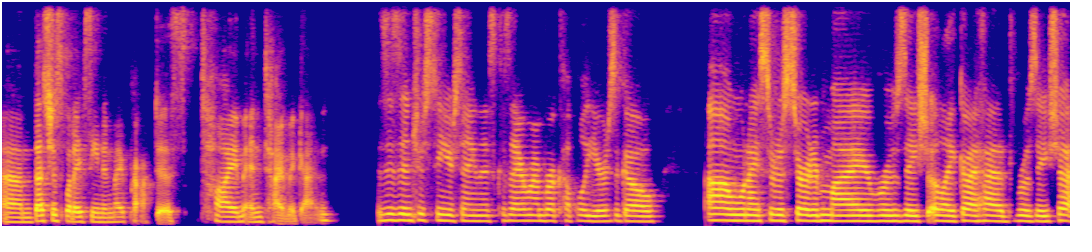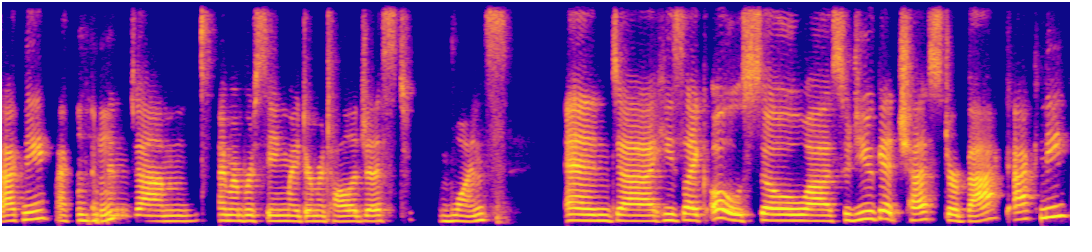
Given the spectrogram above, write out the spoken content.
Um, that's just what I've seen in my practice time and time again. This is interesting you're saying this because I remember a couple years ago um, when I sort of started my rosacea, like I had rosacea acne. Mm-hmm. And um, I remember seeing my dermatologist once and uh, he's like, "Oh, so uh, so do you get chest or back acne?"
